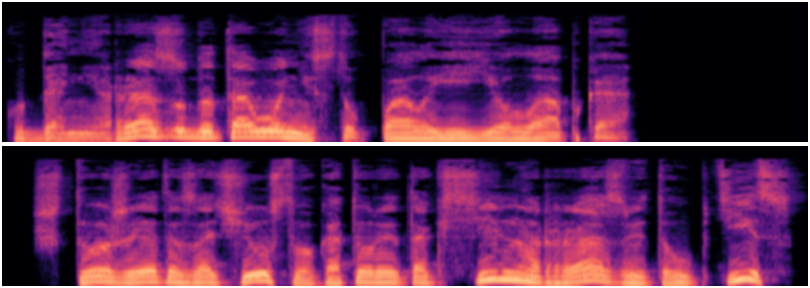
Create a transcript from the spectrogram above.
куда ни разу до того не ступала ее лапка? Что же это за чувство, которое так сильно развито у птиц,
